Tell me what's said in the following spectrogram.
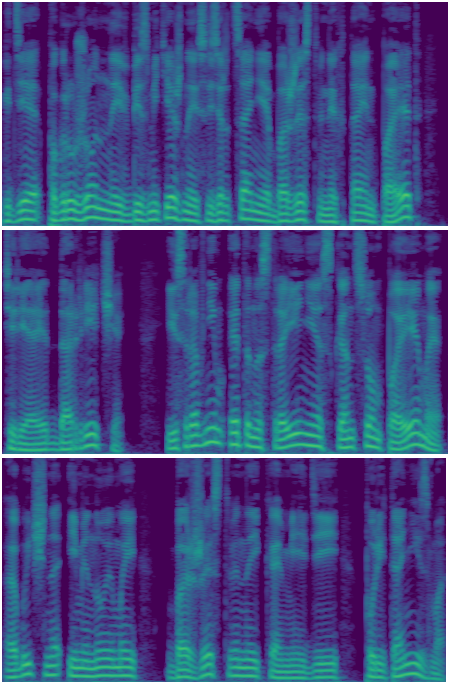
где погруженный в безмятежное созерцание божественных тайн поэт теряет дар речи и сравним это настроение с концом поэмы, обычно именуемой «божественной комедией пуританизма».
